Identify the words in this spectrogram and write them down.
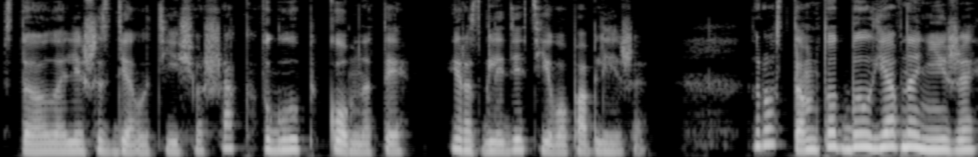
стоило лишь сделать еще шаг вглубь комнаты и разглядеть его поближе. Ростом тот был явно ниже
